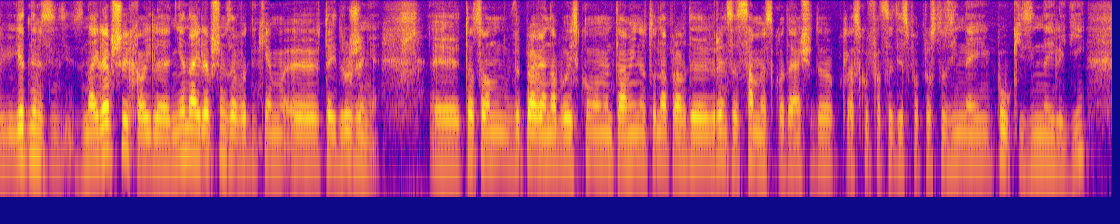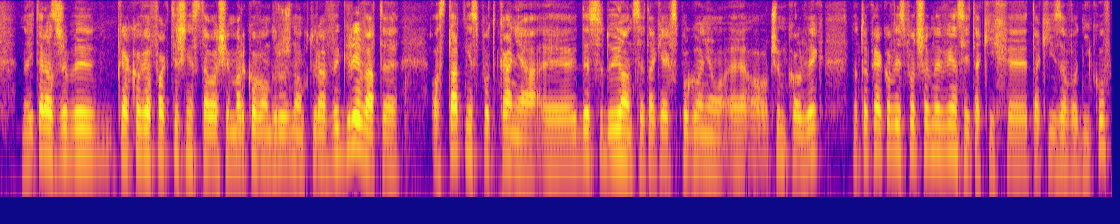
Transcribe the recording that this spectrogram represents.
jednym z, najlepszych, o ile nie najlepszym zawodnikiem e, w tej drużynie. E, to, co on wyprawia na boisku momentami, no to naprawdę ręce same składają się do klasku. Facet jest po prostu z innej półki, z innej ligi. No i teraz, żeby Krakowia faktycznie stała się markową drużyną, która wygrywa te ostatnie spotkania e, decydujące, tak jak z Pogonią, o czymkolwiek, no to Krakowie jest potrzebne więcej takich, takich zawodników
